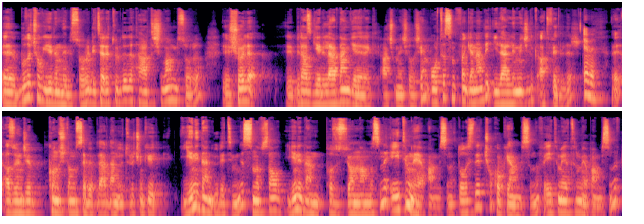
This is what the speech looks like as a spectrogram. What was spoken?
Ee, bu da çok yerinde bir soru. Literatürde de tartışılan bir soru. Ee, şöyle e, biraz gerilerden gelerek açmaya çalışayım. Orta sınıfa genelde ilerlemecilik atfedilir. Evet. Az önce konuştuğumuz sebeplerden ötürü çünkü yeniden üretimini, sınıfsal yeniden pozisyonlanmasını eğitimle yapan bir sınıf. Dolayısıyla çok okuyan bir sınıf, eğitime yatırım yapan bir sınıf.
